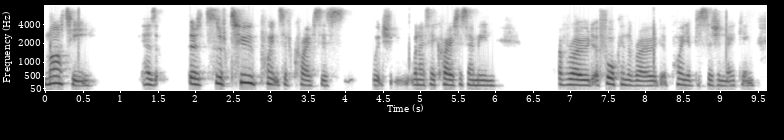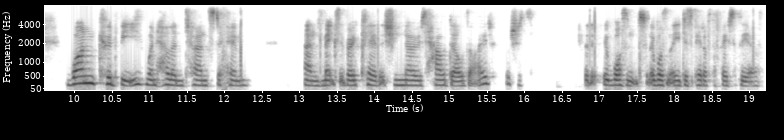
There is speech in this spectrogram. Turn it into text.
Marty has there's sort of two points of crisis, which when I say crisis, I mean a road, a fork in the road, a point of decision making. One could be when Helen turns to him and makes it very clear that she knows how Del died, which is that it, it wasn't it wasn't that he disappeared off the face of the earth.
